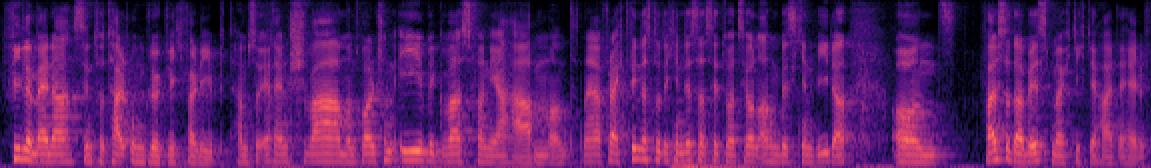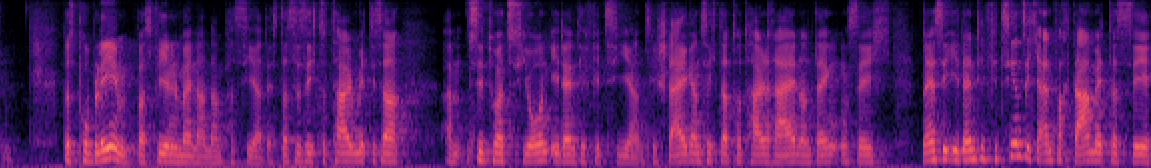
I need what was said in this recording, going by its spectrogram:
Viele Männer sind total unglücklich verliebt, haben so ihren Schwarm und wollen schon ewig was von ihr haben. Und naja, vielleicht findest du dich in dieser Situation auch ein bisschen wieder. Und falls du da bist, möchte ich dir heute helfen. Das Problem, was vielen Männern dann passiert, ist, dass sie sich total mit dieser ähm, Situation identifizieren. Sie steigern sich da total rein und denken sich, naja, sie identifizieren sich einfach damit, dass sie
